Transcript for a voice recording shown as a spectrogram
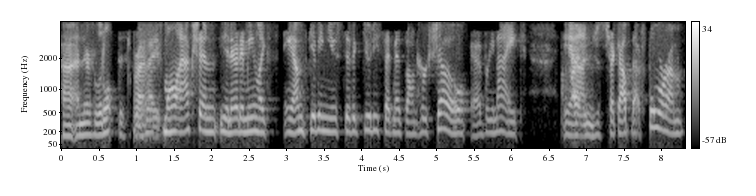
uh, and there's little, this right. little small action, you know what I mean? Like Ann's giving you civic duty segments on her show every night. And just check out that forum.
